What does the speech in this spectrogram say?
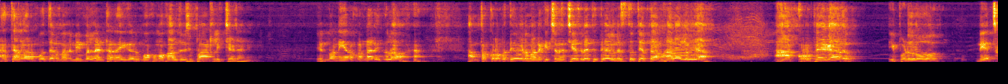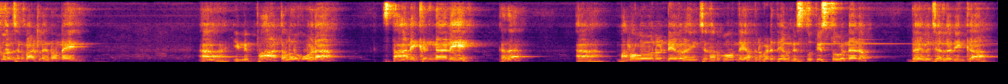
ఆ తెల్లారిపోతే మళ్ళీ మిమ్మల్ని అంటారు అయ్యగారు మొహమొహాలు చూసి పాటలు ఇచ్చాడని. ఎన్నో అనుకున్నారు ఇందులో. అంత కృప దేవుడు మనకి ఇచ్చిన చేతులైతే దేవుని స్థుతిద్దాం హలోయ ఆ కృపే కాదు. ఇప్పుడు నేర్చుకోవాల్సిన పాటలు ఎన్ని ఉన్నాయి? ఇన్ని పాటలు కూడా స్థానికంగానే కదా? మనలో నుండే వ్రాయించిన అనుభవం ఉంది. అందుని బట్టి దేవుని స్థుతిస్తూ ఉన్నాను. దైవజనులను ఇంకా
